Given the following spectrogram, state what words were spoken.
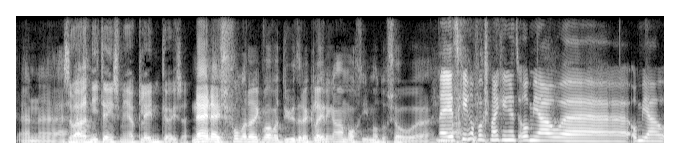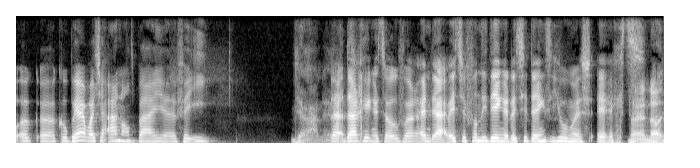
En, eh, Ze waren het niet eens met jouw kledingkeuze. Nee, nee, ze vonden dat ik wel wat duurdere kleding aan mocht, iemand of zo. eh, Nee, het ging, volgens mij ging het om jouw, eh, om jouw Colbert wat je aan had bij VI. Ja, nee. Da- daar ging het over. En ja, weet je, van die dingen dat je denkt, jongens, echt. Nou ja, na,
